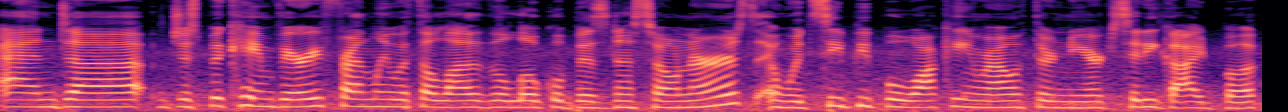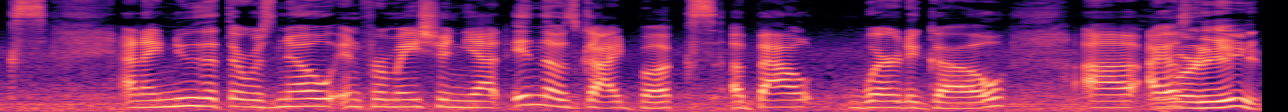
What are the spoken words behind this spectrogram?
and uh, just became very friendly with a lot of the local business owners and would see people walking around with their New York City guidebooks. And I knew that there was no information yet in those guidebooks about where to go. Uh, I also, to eat.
